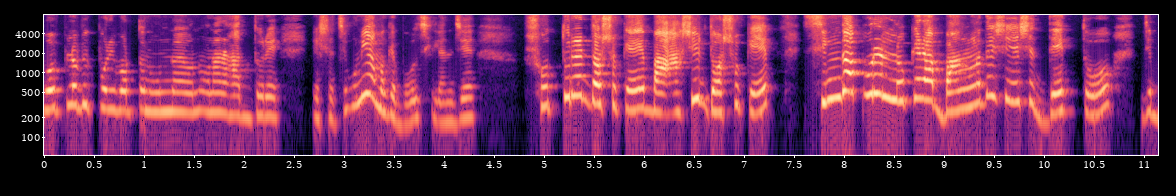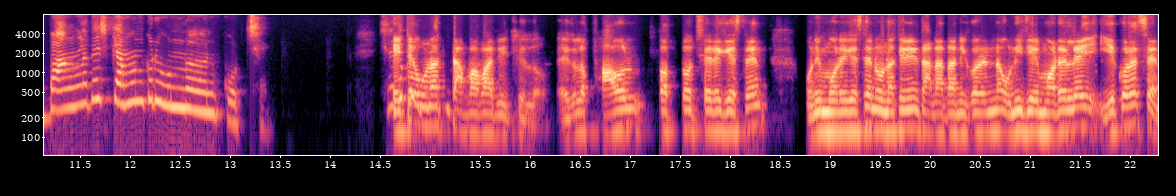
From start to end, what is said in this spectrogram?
বৈপ্লবিক পরিবর্তন উন্নয়ন ওনার হাত ধরে এসেছে উনি আমাকে বলছিলেন যে সত্তরের দশকে বা আশির দশকে সিঙ্গাপুরের লোকেরা বাংলাদেশে এসে দেখতো যে বাংলাদেশ কেমন করে উন্নয়ন করছে। এটা ওনার চাপাবাজি ছিল। এগুলো ফাউল তত্ত্ব ছেড়ে গেছেন উনি মরে গেছেন ওনাকে নিয়ে টানাটানি করেন না। উনি যে মডেলে ইয়ে করেছেন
